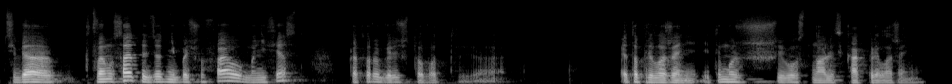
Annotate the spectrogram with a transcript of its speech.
у тебя к твоему сайту идет небольшой файл, манифест, который говорит, что вот э, это приложение, и ты можешь его устанавливать как приложение.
